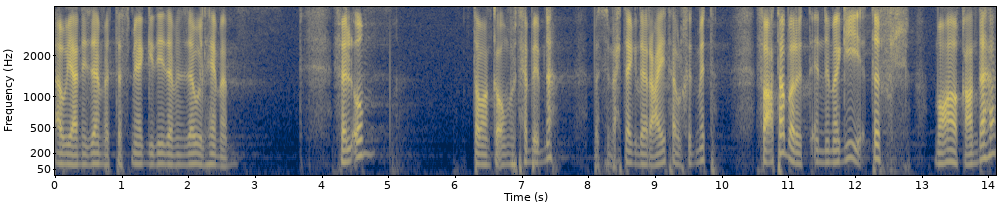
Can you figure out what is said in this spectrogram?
أو يعني زي ما التسمية الجديدة من ذوي الهمم. فالأم طبعا كأم بتحب ابنها بس محتاج لرعايتها ولخدمتها. فاعتبرت إن مجيء طفل معاق عندها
